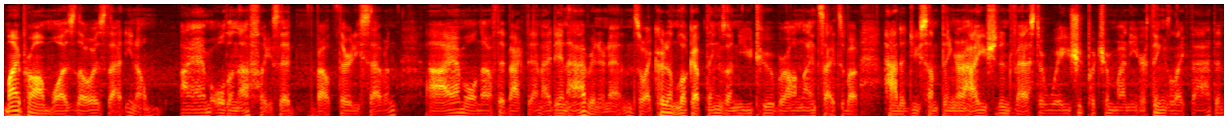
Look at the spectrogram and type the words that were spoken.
My problem was though is that you know I am old enough, like I said, about 37. Uh, I am old enough that back then I didn't have internet, and so I couldn't look up things on YouTube or online sites about how to do something or how you should invest or where you should put your money or things like that. And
